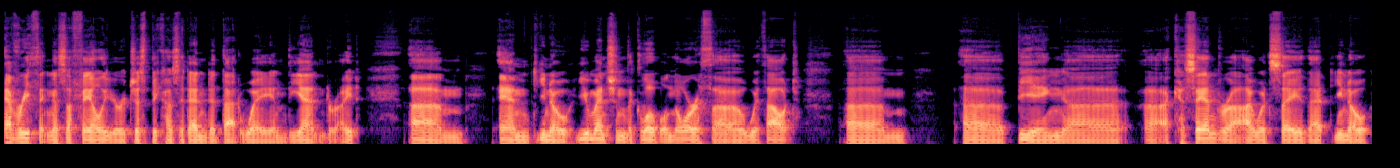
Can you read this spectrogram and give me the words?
everything as a failure just because it ended that way in the end, right? Um, and you know, you mentioned the global north uh, without um, uh, being uh, a Cassandra. I would say that you know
